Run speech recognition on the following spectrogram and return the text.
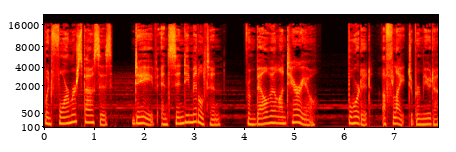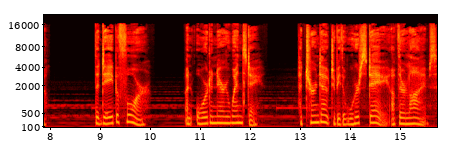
when former spouses Dave and Cindy Middleton from Belleville, Ontario, boarded a flight to Bermuda. The day before, an ordinary Wednesday, had turned out to be the worst day of their lives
